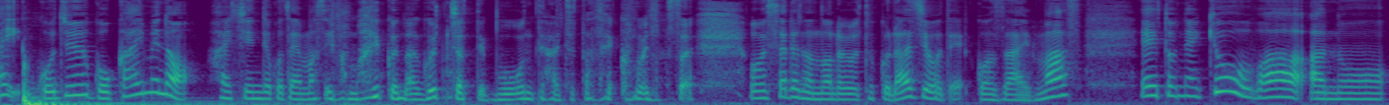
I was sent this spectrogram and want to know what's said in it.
はい、55回目の配信でございます。今マイク殴っちゃってボーンって入っちゃったね。ごめんなさい。おしゃれな呪いを解くラジオでございます。えっ、とね、今日は、あの、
